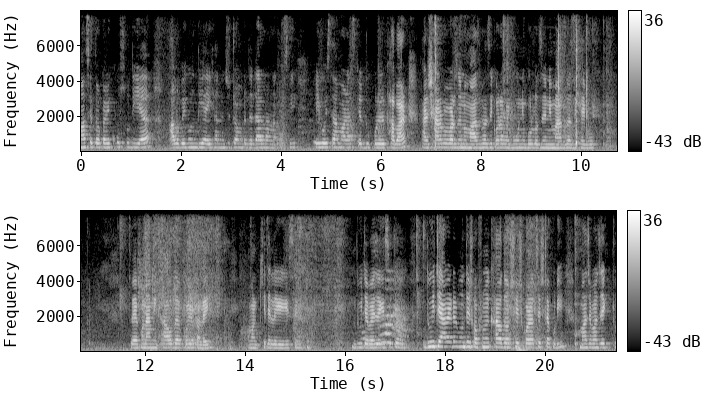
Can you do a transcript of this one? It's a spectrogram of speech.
মাছের তরকারি, কচু দিয়া, আলু বেগুন দিয়া, এখানে হচ্ছে টমেটো দিয়ে ডাল রান্না করছি। এই হয়েছে আমার আজকের দুপুরের খাবার। আর সার বাবার জন্য মাছ ভাজি করা হইব, উনি বলল যে উনি মাছ ভাজি খাইব। তো এখন আমি খাওয়া দাওয়া করে ফেলাই। আমার খিদে লেগে গেছে। দুইটা বেজে গেছে তো। দুইটা আড়াইটার মধ্যে সবসময় খাওয়া দাওয়া শেষ করার চেষ্টা করি। মাঝে মাঝে একটু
